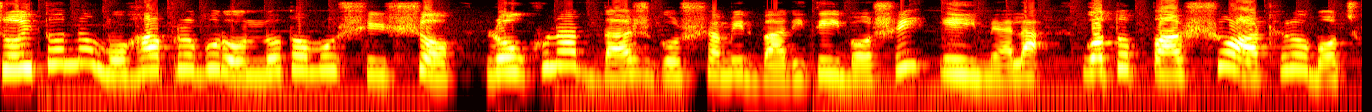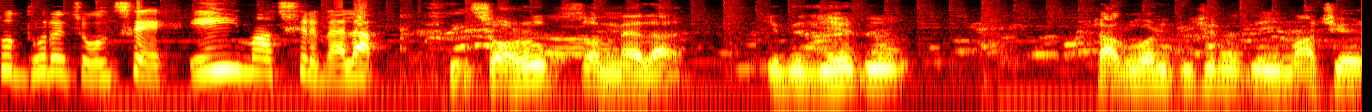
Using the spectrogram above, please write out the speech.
চৈতন্য মহাপ্রভুর অন্যতম শিষ্য রঘুনাথ দাস গোস্বামীর বাড়িতেই বসে এই মেলা। গত পাঁচশো আঠেরো বছর ধরে চলছে এই মাছের মেলা। সরোৎসব মেলা কিন্তু যেহেতু ঠাকুরবাড়ির পিছনেতে এই মাছের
